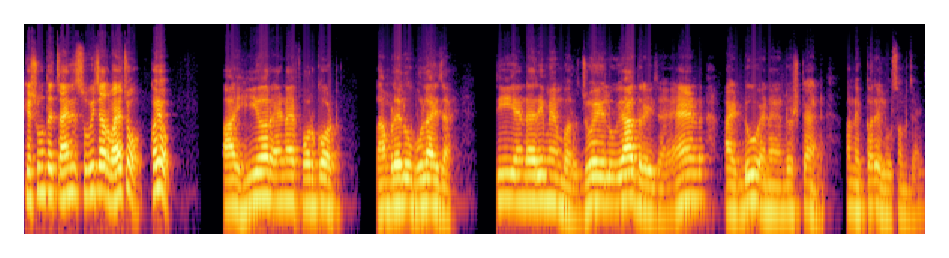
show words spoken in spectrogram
કે શું તે ચાઇનીઝ સુવિચાર વાંચો? કયો? I hear and I forgot સાંભળેલું ભૂલાઈ જાય. સી એન્ડ આઈ રિમેમ્બર જોયેલું યાદ રહી જાય. And I do and I understand અને કરેલું સમજાય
